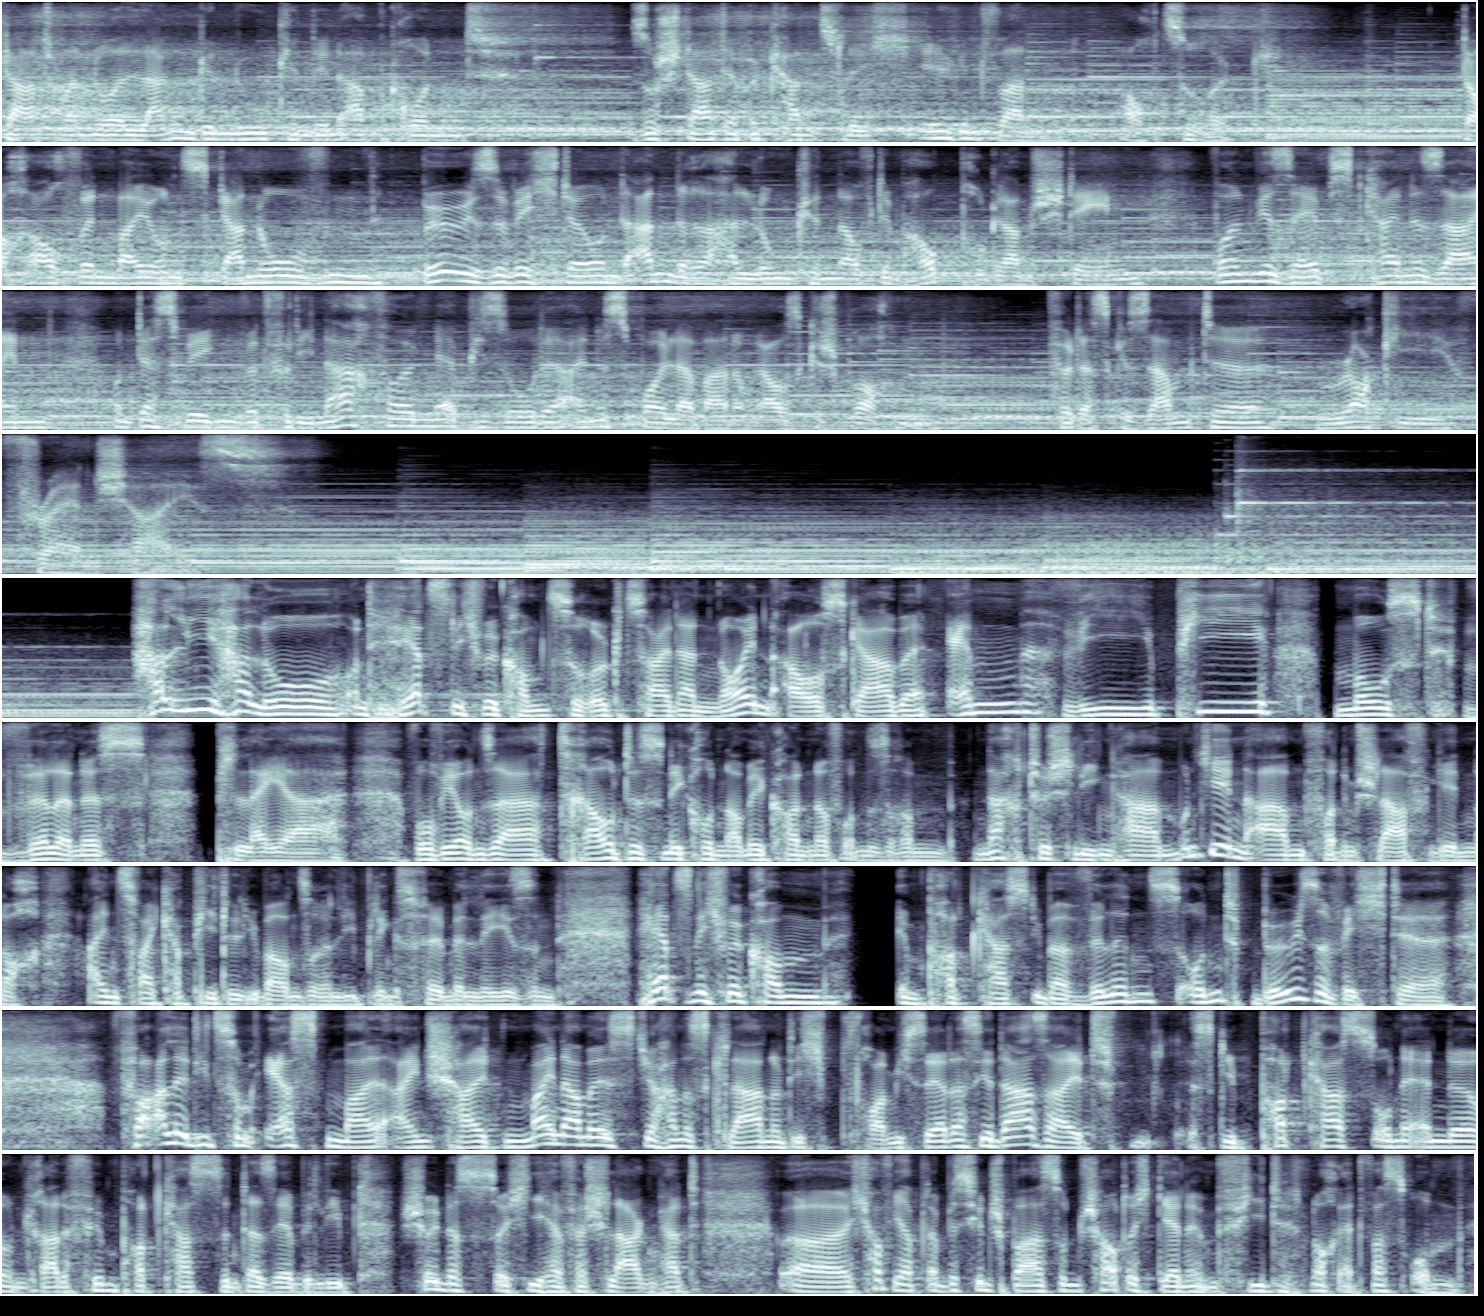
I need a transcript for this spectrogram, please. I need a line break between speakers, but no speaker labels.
Starrt man nur lang genug in den Abgrund, so starrt er bekanntlich irgendwann auch zurück. Doch auch wenn bei uns Ganoven, Bösewichte und andere Halunken auf dem Hauptprogramm stehen, wollen wir selbst keine sein und deswegen wird für die nachfolgende Episode eine Spoilerwarnung ausgesprochen für das gesamte Rocky-Franchise. Hallo und herzlich willkommen zurück zu einer neuen Ausgabe MVP Most Villainous Player, wo wir unser trautes Necronomicon auf unserem Nachttisch liegen haben und jeden Abend vor dem Schlafengehen noch ein, zwei Kapitel über unsere Lieblingsfilme lesen. Herzlich willkommen im Podcast über Villains und Bösewichte. Für alle, die zum ersten Mal einschalten, mein Name ist Johannes Klahn und ich freue mich sehr, dass ihr da seid. Es gibt Podcasts ohne Ende und gerade Filmpodcasts sind da sehr beliebt. Schön, dass es euch hierher verschlagen hat. Äh, ich hoffe, ihr habt ein bisschen Spaß und schaut euch gerne im Feed noch etwas um.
